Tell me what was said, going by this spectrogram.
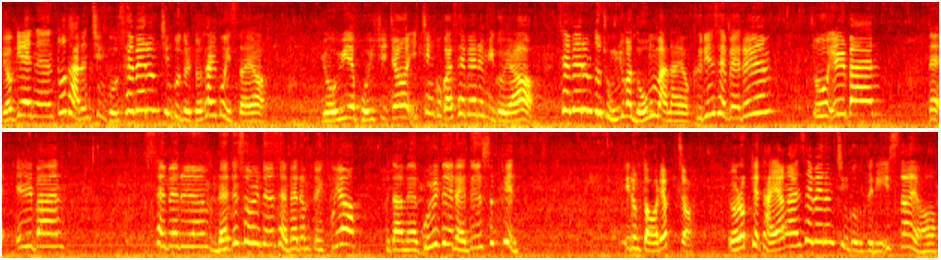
여기에는 또 다른 친구, 세베름 친구들도 살고 있어요. 요 위에 보이시죠? 이 친구가 세베름이고요. 세베름도 종류가 너무 많아요. 그린 세베름, 또 일반, 네, 일반 severum, red shoulder severum도 있고요. 그 다음에 gold red spot. 이름도 어렵죠? 이렇게 다양한 severum 친구들이 있어요.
